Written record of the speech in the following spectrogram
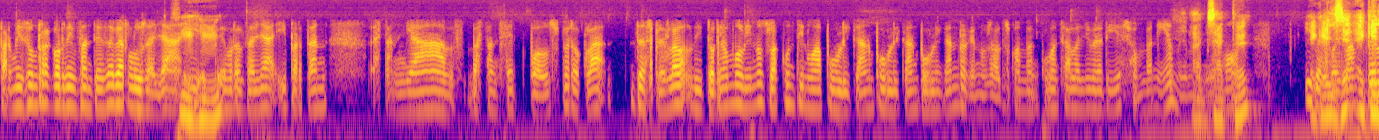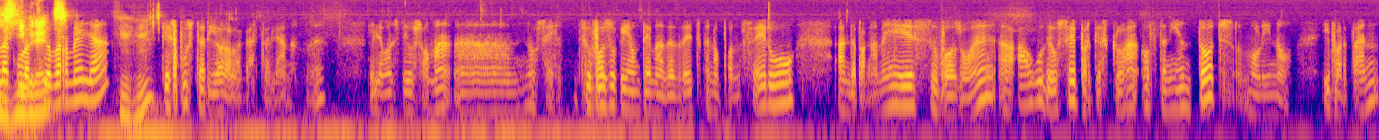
per mi és un record d'infantesa veure-los allà Mhm. i veure'ls allà, i per tant estan ja bastant fet pols, però clar, després l'editorial Molino els va continuar publicant, publicant, publicant, perquè nosaltres quan vam començar la llibreria això em venia, a mi em venia Exacte. molt. I Aquells- després van fer la col·lecció llibrets- vermella, Mhm. que és posterior a la castellana. Eh? I llavors dius, home, uh, no sé, suposo que hi ha un tema de drets que no poden fer-ho, han de pagar més, suposo, eh? Uh, algú deu ser, perquè, és clar els tenien tots Molino, i per tant,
